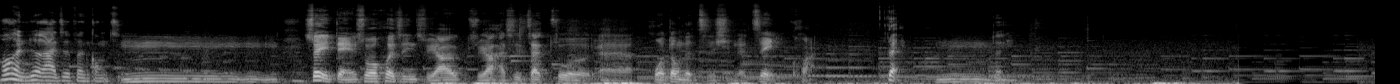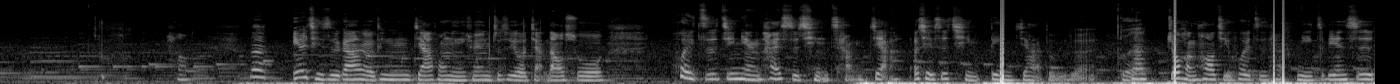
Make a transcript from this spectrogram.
我很热爱这份工作。嗯嗯嗯，所以等于说慧芝，你主要主要还是在做呃活动的执行的这一块。对嗯，那因为其实刚刚有听家风林轩就是有讲到说，惠芝今年开始请长假，而且是请病假，对不对？对那就很好奇惠芝他你这边是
